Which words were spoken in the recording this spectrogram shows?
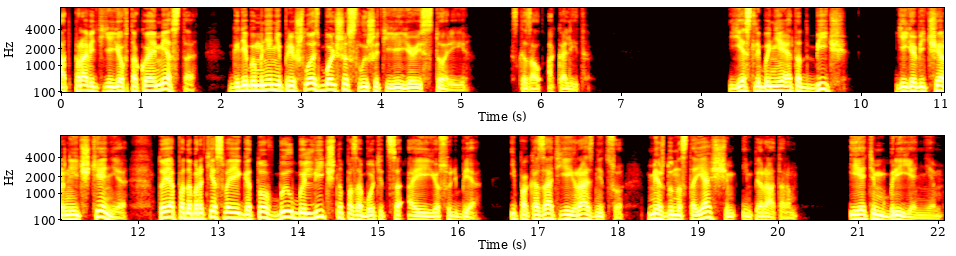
Отправить ее в такое место, где бы мне не пришлось больше слышать ее истории, сказал Акалит. Если бы не этот бич, ее вечерние чтения, то я по доброте своей готов был бы лично позаботиться о ее судьбе и показать ей разницу между настоящим императором и этим Бриеннием,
